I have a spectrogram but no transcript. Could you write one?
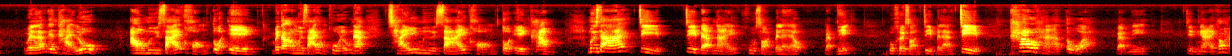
ำเวลานักเรียนถ่ายรูป เอามือซ้ายของตัวเอง ไม่ต้องเอามือซ้ายของครูนะลูกนะ ใช้มือซ้ายของตัวเองทำมือซ้ายจีบ จีบแบบไหนครูสอนไปแล้ว แบบนี้ครูเคยสอนจีบไปแล้ว จีบเข้าหาตัวแบบนี้ จีบหงายเข้าหา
